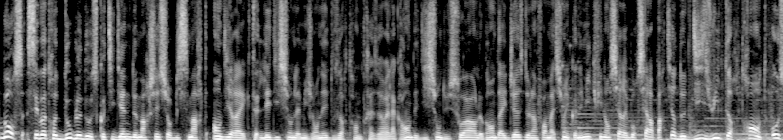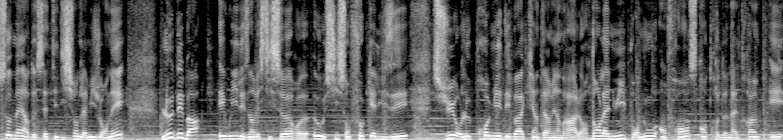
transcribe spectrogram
Bourse, c'est votre double dose quotidienne de marché sur Bismart en direct. L'édition de la mi-journée, 12h30, 13h, et la grande édition du soir, le grand digest de l'information économique, financière et boursière à partir de 18h30. Au sommaire de cette édition de la mi-journée, le débat. Et oui, les investisseurs, euh, eux aussi, sont focalisés sur le premier débat qui interviendra alors dans la nuit pour nous en France entre Donald Trump et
